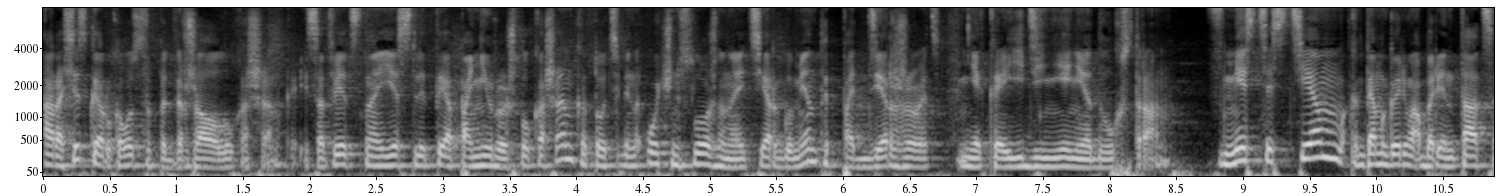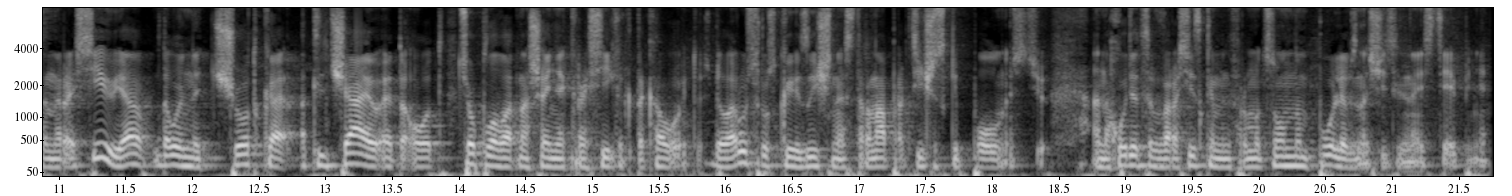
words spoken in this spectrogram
а российское руководство поддержало Лукашенко. И, соответственно, если ты оппонируешь Лукашенко, то тебе очень сложно найти аргументы поддерживать некое единение двух стран. Вместе с тем, когда мы говорим об ориентации на Россию, я довольно четко отличаю это от теплого отношения к России как таковой. То есть Беларусь русскоязычная страна практически полностью, а находится в российском информационном поле в значительной степени.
